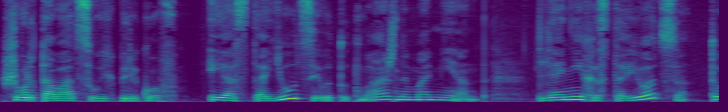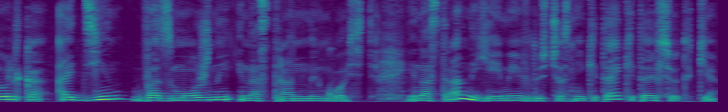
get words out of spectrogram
швартоваться у их берегов. И остаются, и вот тут важный момент, для них остается только один возможный иностранный гость. Иностранный, я имею в виду сейчас не Китай, Китай все-таки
